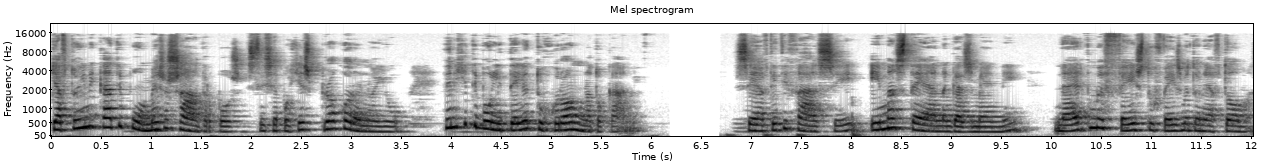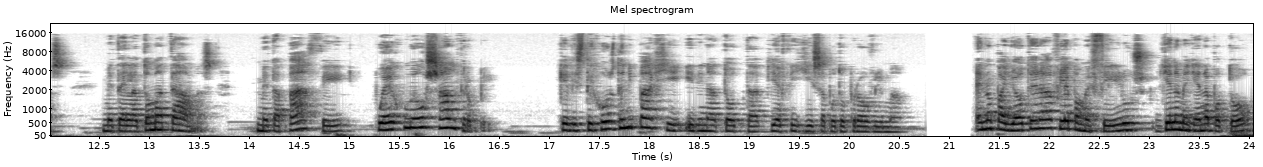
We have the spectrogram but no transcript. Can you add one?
Και αυτό είναι κάτι που ο μέσος άνθρωπος στις εποχές προ-κορονοϊού δεν είχε την πολυτέλεια του χρόνου να το κάνει. Σε αυτή τη φάση είμαστε αναγκασμένοι να έρθουμε face to face με τον εαυτό μας, με τα ελαττώματά μας, με τα πάθη που έχουμε ως άνθρωποι. Και δυστυχώς δεν υπάρχει η δυνατότητα διαφυγής από το πρόβλημα. Ενώ παλιότερα βλέπαμε φίλους, βγαίναμε για ένα ποτό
